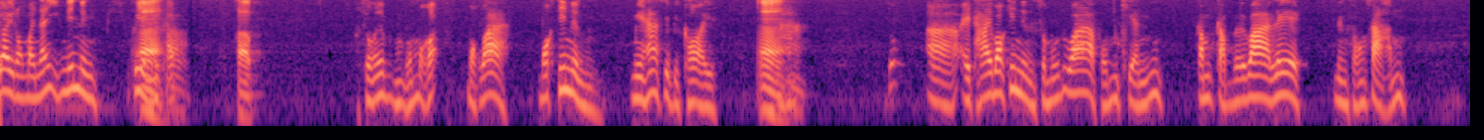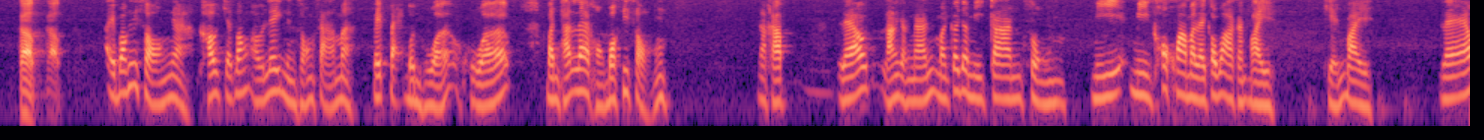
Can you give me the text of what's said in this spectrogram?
ย่อยลงไปนั้นอีกนิดนึงคืออย่างนี้ครับ ครับ สมมติผมผมบอกว่าบอกว่าบล็อกที่หนึ่งมีห้าสิบบิตคอยน์อ่านะฮะอ่าไอ้ท้ายบล็อกที่หนึ่งสมมุติว่าผมเขียนกำกับไว้ว่าเลขหนึ่งสองสามครับครับ ไอ้บล็อกที่สองเนี่ยเขาจะต้องเอาเลขหนึ่งสองสามอะไปแปะบนหัวหัวบรรทัดแรกของบล็อกที่สองนะครับ แล้วหลังจากนั้นมันก็จะมีการส่งมีมีข้อความอะไรก็ว่ากันไป เขียนไป แล้ว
